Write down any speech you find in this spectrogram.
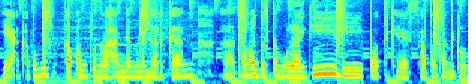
Ya, kapan pun, lah Anda mendengarkan, uh, selamat bertemu lagi di podcast Catatanku.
